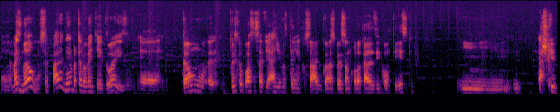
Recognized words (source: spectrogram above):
É, mas não, você para e lembra que é 92. É, então, é, por isso que eu gosto dessa viagem no tempo, sabe? Quando as coisas são colocadas em contexto. E acho que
